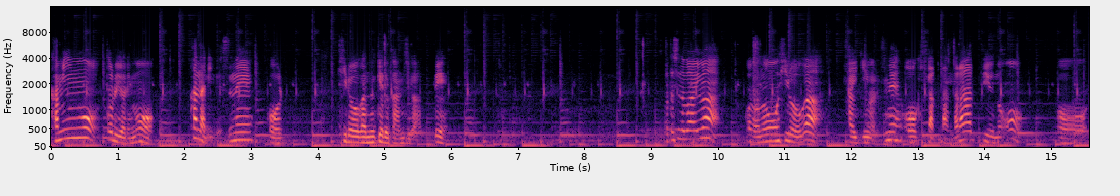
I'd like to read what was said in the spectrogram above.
仮眠を取るよりも、かなりですね、こう、疲労が抜ける感じがあって、私の場合は、この脳疲労が最近はですね、大きかったんだなっていうのを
